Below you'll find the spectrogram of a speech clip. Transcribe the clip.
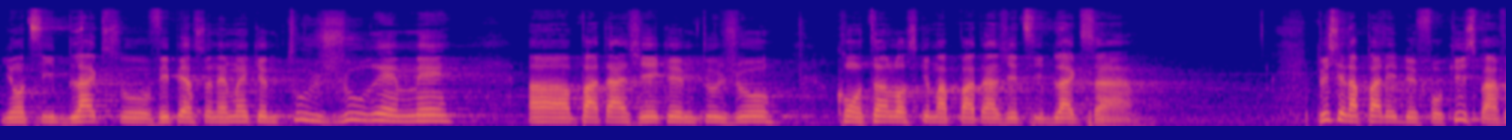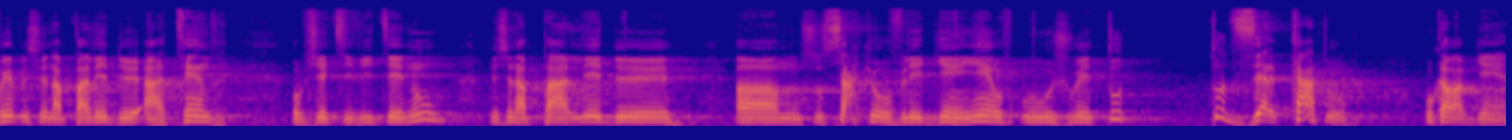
une petite blague sur vie personnellement que toujours aimé euh, partager, que j'aime toujours content lorsque je partage cette blague ça. Puisqu'on a parlé de focus, pas vrai, puisqu'on a parlé d'atteindre l'objectivité, nous, puisqu'on a parlé de euh, sur ça que vous voulez gagner ou jouer tout, tout zèle pour capable gagner.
